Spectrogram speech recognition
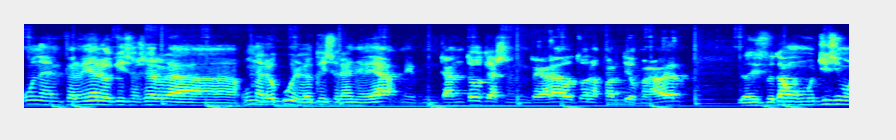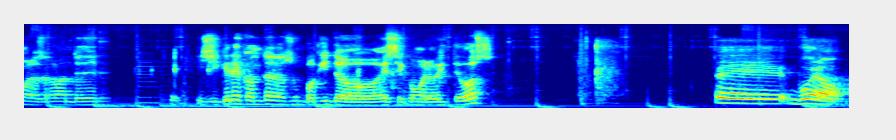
una enfermedad lo que hizo ayer, la, una locura lo que hizo la NBA. Me encantó que hayan regalado todos los partidos para ver. Lo disfrutamos muchísimo los amantes de... Y si querés contarnos un poquito ese, cómo lo viste vos. Eh, bueno,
